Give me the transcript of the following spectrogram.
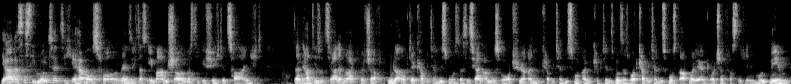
Ja, das ist die grundsätzliche Herausforderung. Wenn Sie sich das eben anschauen, was die Geschichte zeigt, dann hat die soziale Marktwirtschaft oder auch der Kapitalismus, das ist ja ein anderes Wort für einen Kapitalismus, einen Kapitalismus. Das Wort Kapitalismus darf man ja in Deutschland fast nicht in den Mund nehmen,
